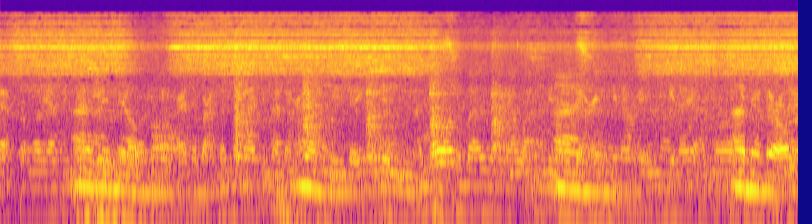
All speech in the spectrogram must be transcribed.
Amin ya Allah. Amin ya Allah.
